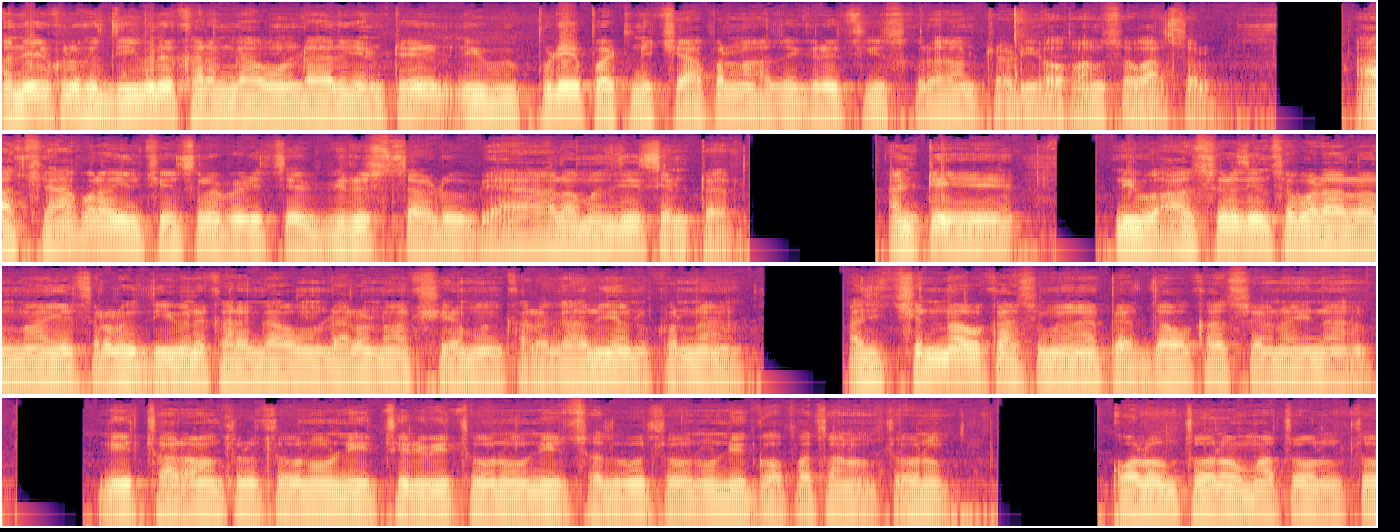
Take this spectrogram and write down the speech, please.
అనేకులకు దీవెనకరంగా ఉండాలి అంటే నీవు ఇప్పుడే పట్టిన చేపలు నా దగ్గర తీసుకురా అంటాడు యోహాంస వార్తలు ఆ చేపలు ఆయన చేతిలో పెడితే విరుస్తాడు వేల మంది తింటారు. అంటే నీవు ఆశీర్వదించబడాలన్నా ఇతరులకు దీవెనకరంగా ఉండాలన్నా క్షేమం కలగాలి అనుకున్నా అది చిన్న అవకాశమైనా పెద్ద అవకాశమైనా నీ తలాంతులతోనూ నీ తెలివితోనూ నీ చదువుతోనూ నీ గొప్పతనంతోనూ కులంతోనో మతంతో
